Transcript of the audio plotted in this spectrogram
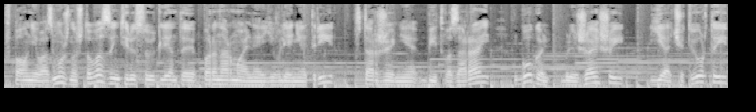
Вполне возможно, что вас заинтересуют ленты «Паранормальное явление 3», «Вторжение. Битва за рай», «Гоголь. Ближайший», «Я четвертый»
